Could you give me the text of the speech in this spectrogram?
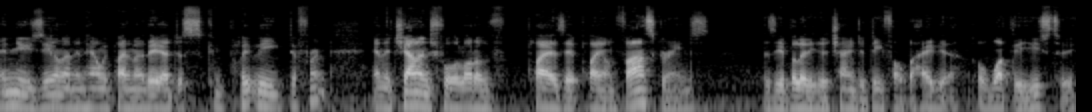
in New Zealand and how we play them over there are just completely different. And the challenge for a lot of players that play on fast greens is the ability to change a default behaviour or what they're used to.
